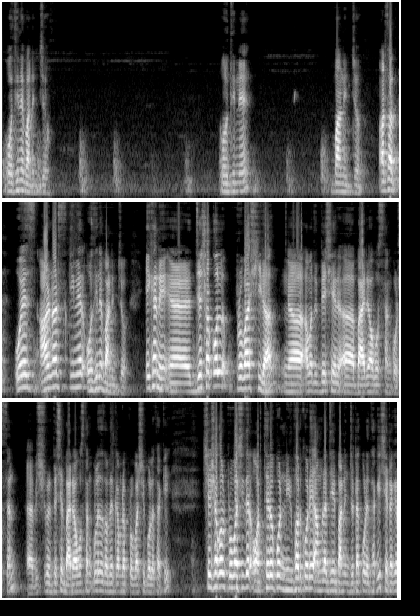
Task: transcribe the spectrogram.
অধীনে বাণিজ্য। অধীনে বাণিজ্য। অর্থাৎ ওয়েজ আর্নার স্কিমের অধীনে বাণিজ্য। এখানে যে সকল প্রবাসীরা আমাদের দেশের বাইরে অবস্থান করছেন বিশেষ করে দেশের বাইরে অবস্থান করলে তো তাদেরকে আমরা প্রবাসী বলে থাকি, সে সকল প্রবাসীদের অর্থের ওপর নির্ভর করে আমরা যে বাণিজ্যটা করে থাকি, সেটাকে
